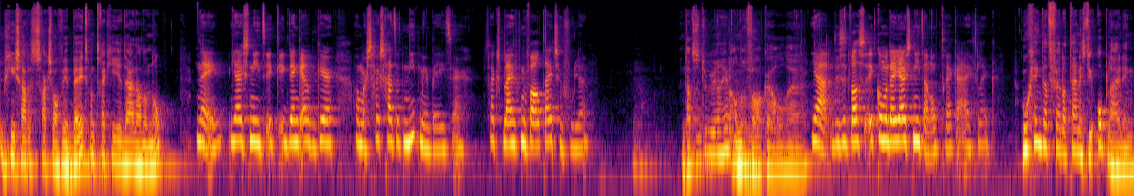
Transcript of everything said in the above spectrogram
misschien gaat het straks wel weer beter. Dan trek je je daar dan een op? Nee, juist niet. Ik, ik denk elke keer, oh, maar straks gaat het niet meer beter. Straks blijf ik me voor altijd zo voelen. Ja. En dat is natuurlijk weer een hele andere valkuil. Uh. Ja, dus het was, ik kon me daar juist niet aan optrekken eigenlijk. Hoe ging dat verder tijdens die opleiding?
